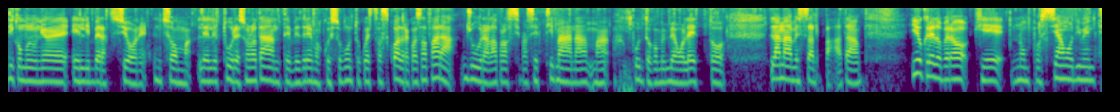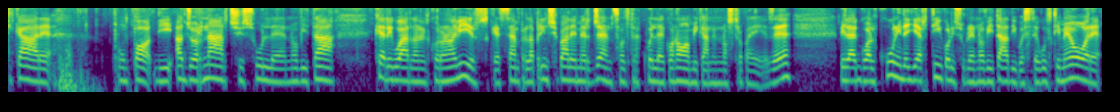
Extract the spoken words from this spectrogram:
di comunione e liberazione. Insomma, le letture sono tante, vedremo a questo punto questa squadra cosa farà. Giura la prossima settimana, ma appunto come abbiamo letto la nave è salpata. Io credo però che non possiamo dimenticare un po' di aggiornarci sulle novità che riguardano il coronavirus, che è sempre la principale emergenza oltre a quella economica nel nostro paese. Vi leggo alcuni degli articoli sulle novità di queste ultime ore.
